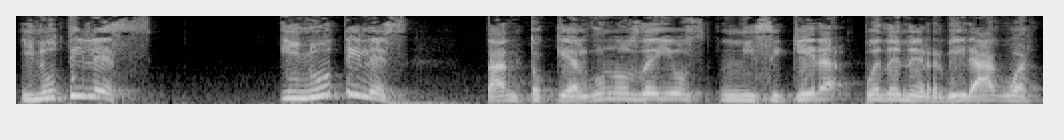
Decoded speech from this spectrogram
inútiles, inútiles, tanto que algunos de ellos ni siquiera pueden hervir agua,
